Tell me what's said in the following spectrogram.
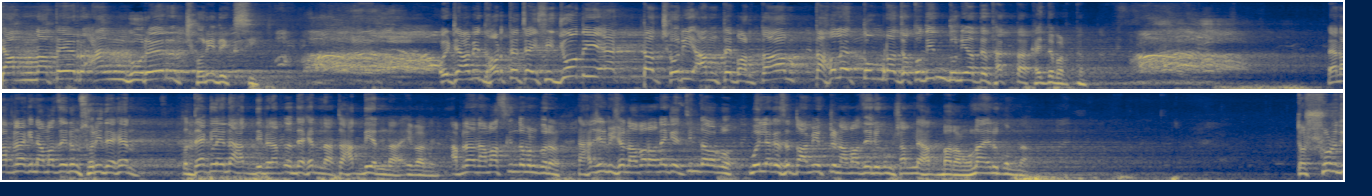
জান্নাতের আঙ্গুরের ছড়ি দেখছি। ওইটা আমি ধরতে চাইছি। যদি একটা ছড়ি আনতে পারতাম, তাহলে তোমরা যতদিন দুনিয়াতে থাকতা, খাইতে পারতাম। দেন আপনারা কি নামাজে এরকম ছড়ি দেখেন? তো দেখলে না হাত দিবেন, আপনি দেখেন না, তো হাত দিয়েন না এভাবে। আপনারা নামাজ কিন্তু মন করেন, হাসির বিষয় আবার অনেকে চিন্তা করব বইলা গেছে তো আমি একটু নামাজে এরকম সামনে হাত বাড়াবো? না, এরকম না। তো সূর্য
